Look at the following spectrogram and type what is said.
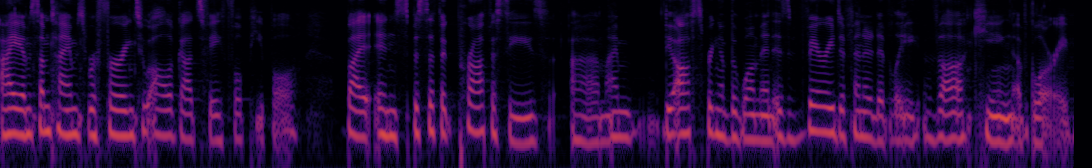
I am sometimes referring to all of God's faithful people but in specific prophecies, um, I'm the offspring of the woman is very definitively the King of glory.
